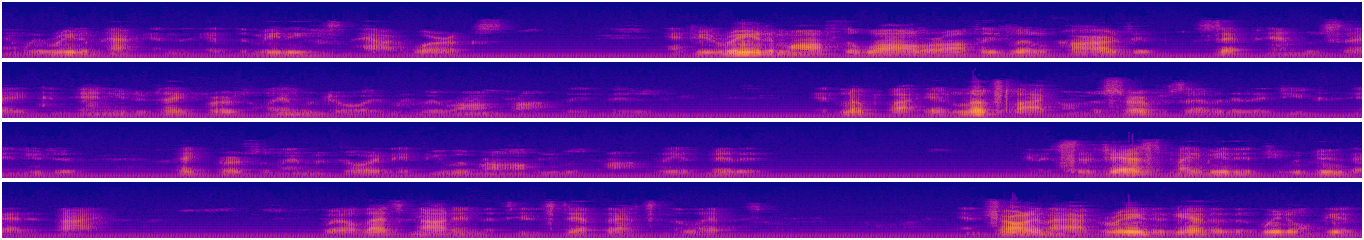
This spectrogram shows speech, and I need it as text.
And we read them at the meetings and how it works. And if you read them off the wall or off these little cards, step 10 would say, continue to take personal inventory. When we were wrong, promptly admitted it it looked like it looks like on the surface of it that you continue to take personal inventory, and if you were wrong, you would promptly admit it. And it suggests maybe that you would do that at night. Well, that's not in the 10 step, that's in the 11 step. And Charlie and I agree together that we don't get in,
